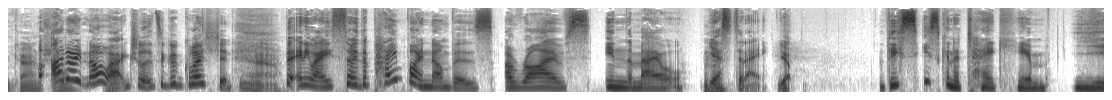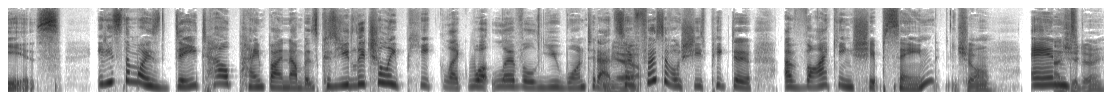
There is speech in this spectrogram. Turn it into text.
okay. I don't know, actually. It's a good question. Yeah. But anyway, so the paint by numbers arrives in the mail Mm-hmm. yesterday. Yep. This is going to take him years. It is the most detailed paint by numbers because you literally pick like what level you want it at. So first of all, she's picked a, a Viking ship scene, Sure. and As you do.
